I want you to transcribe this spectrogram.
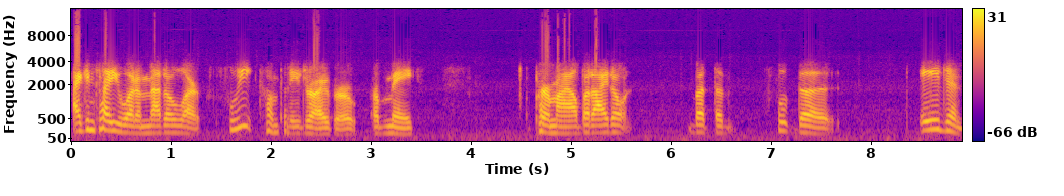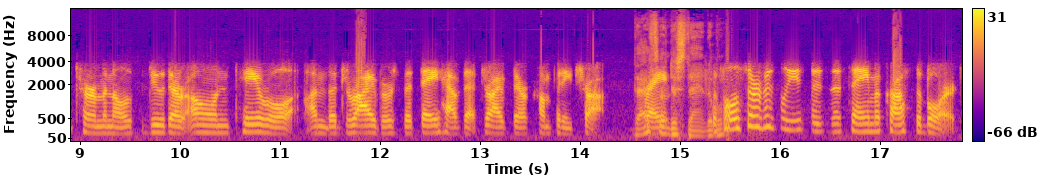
I can tell you what a Meadowlark fleet company driver uh, makes per mile, but I don't but the the agent terminals do their own payroll on the drivers that they have that drive their company truck. That's right. The understandable. full service lease is the same across the board.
